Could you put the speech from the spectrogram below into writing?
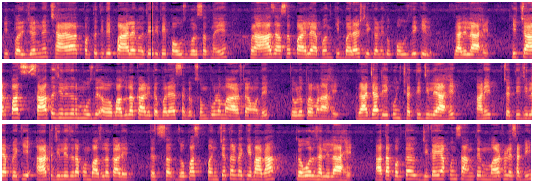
की पर्जन्य छाया फक्त तिथे पाहायला मिळते तिथे पाऊस बरसत नाही पण आज असं पाहिलंय आपण की बऱ्याच ठिकाणी तो पाऊस देखील झालेला आहे. हे चार पाच सात जिल्हे जर मोजले बाजूला काढले तर बऱ्याच सग संपूर्ण महाराष्ट्रामध्ये तेवढं प्रमाण आहे. राज्यात एकूण छत्तीस जिल्हे आहेत आणि छत्तीस जिल्ह्यापैकी आठ जिल्हे जर आपण बाजूला काढले तर स जवळपास पंच्याहत्तर टक्के भाग हा कवर झालेला आहे. आता फक्त जे काही आपण सांगतोय मराठवाड्यासाठी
